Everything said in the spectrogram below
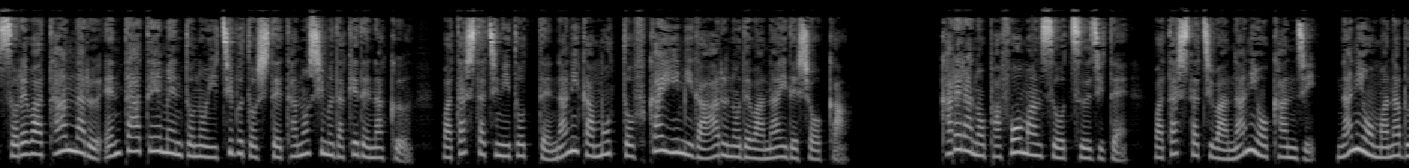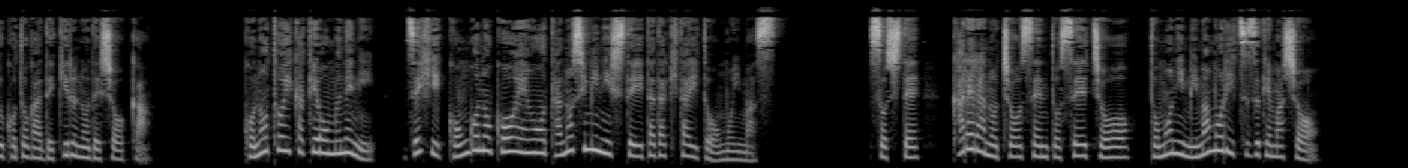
それは単なるエンターテイメントの一部として楽しむだけでなく、私たちにとって何かもっと深い意味があるのではないでしょうか彼らのパフォーマンスを通じて、私たちは何を感じ、何を学ぶことができるのでしょうかこの問いかけを胸に、ぜひ今後の公演を楽しみにしていただきたいと思います。そして、彼らの挑戦と成長を共に見守り続けましょう。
